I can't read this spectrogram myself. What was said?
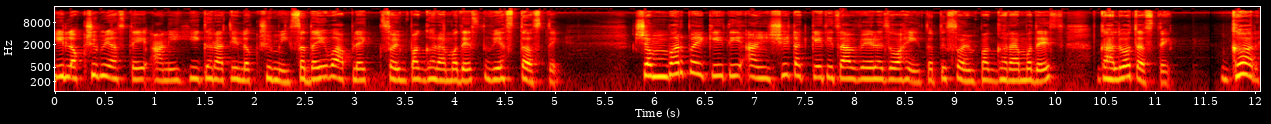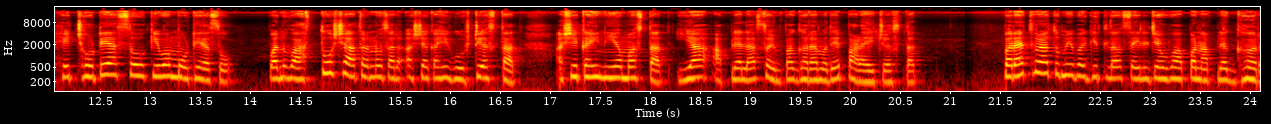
ही लक्ष्मी असते आणि ही घरातली लक्ष्मी सदैव आपल्या स्वयंपाकघरामध्येच व्यस्त असते. शंभरपैकी ती ऐंशी टक्के तिचा वेळ जो आहे तर ती स्वयंपाकघरामध्येच घालवत असते. घर हे छोटे असो किंवा मोठे असो पण वास्तुशास्त्रानुसार अशा काही गोष्टी असतात असे काही नियम असतात या आपल्याला स्वयंपाकघरामध्ये पाळायचे असतात. बऱ्याच वेळा तुम्ही बघितलं असेल जेव्हा आपण आपलं घर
